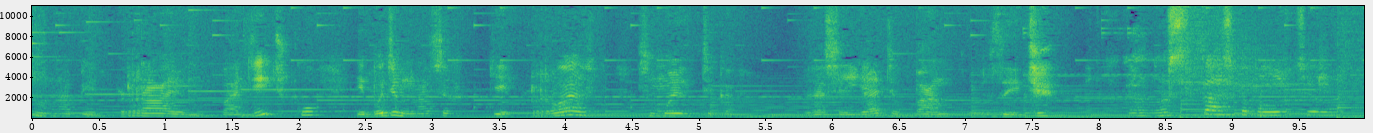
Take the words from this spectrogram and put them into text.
Набираем водичку и будем наших героев с мультика засиять в банку зычи. У нас сказка получилась.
